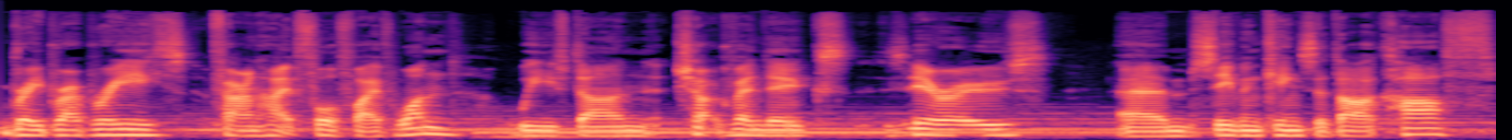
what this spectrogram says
Ray Bradbury's Fahrenheit 451. We've done Chuck Wendig's Zeros, um, Stephen King's The Dark Half,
